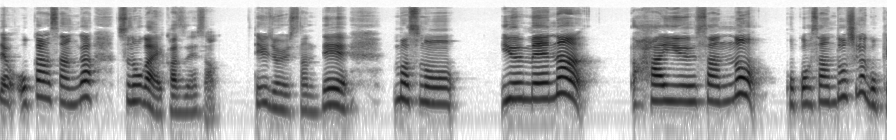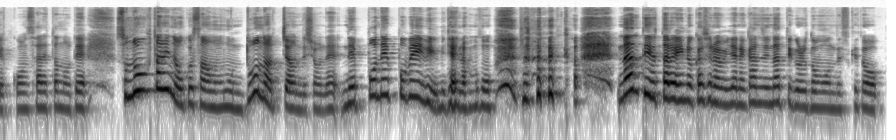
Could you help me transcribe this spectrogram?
で、お母さんが角替和恵さんっていう女優さんで、まあ、その、有名な俳優さんのお子さん同士がご結婚されたので、そのお二人のお子さんはもうどうなっちゃうんでしょうね。ねっぽねっぽベイビーみたいな、もう、なんか、なんて言ったらいいのかしらみたいな感じになってくると思うんですけど、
